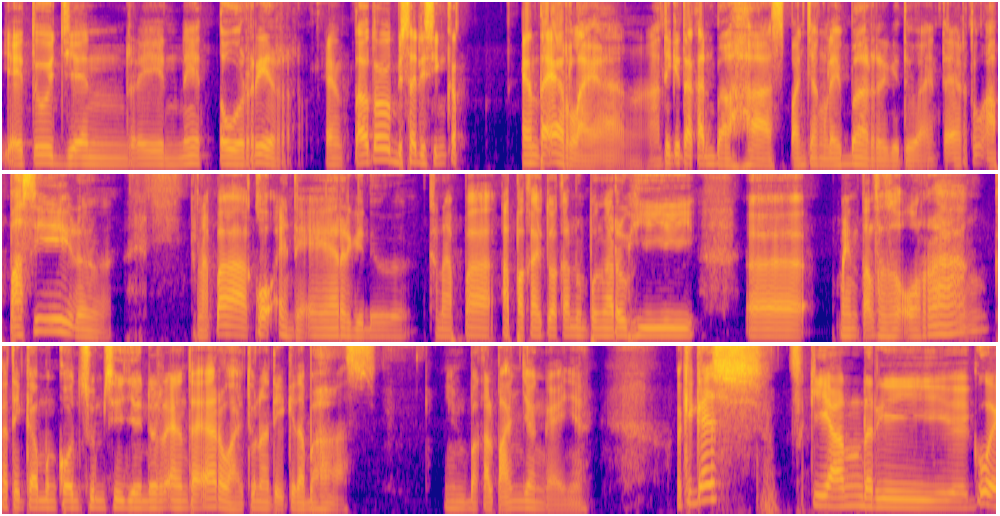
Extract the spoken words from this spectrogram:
Yaitu genre netorir. Atau bisa disingkat NTR lah ya. Nanti kita akan bahas panjang lebar gitu. NTR itu apa sih? Nah, kenapa kok NTR gitu? Kenapa? Apakah itu akan mempengaruhi uh, mental seseorang ketika mengkonsumsi genre NTR? Wah itu nanti kita bahas. Ini bakal panjang kayaknya. Oke guys, sekian dari gue.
